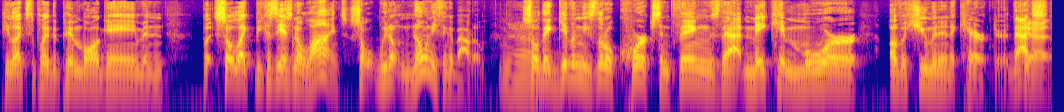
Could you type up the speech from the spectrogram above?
he likes to play the pinball game, and. But so like because he has no lines, so we don't know anything about him. So they give him these little quirks and things that make him more of a human and a character. That's Yeah.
